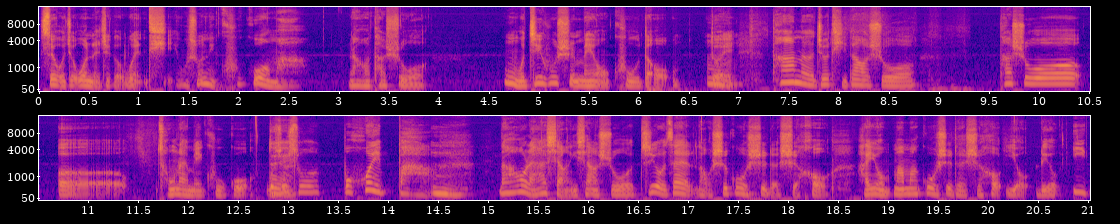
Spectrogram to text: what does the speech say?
所以我就问了这个问题，我说你哭过吗？然后他说，嗯，我几乎是没有哭的哦。对、他呢就提到说，他说呃从来没哭过，我就说不会吧。嗯那后后来他想一下说，只有在老师过世的时候，还有妈妈过世的时候，有流一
